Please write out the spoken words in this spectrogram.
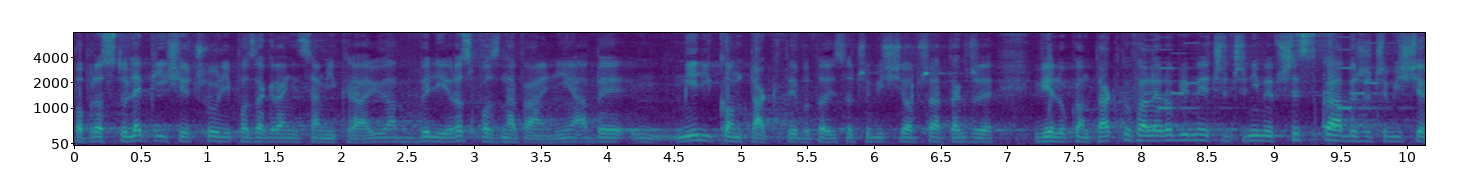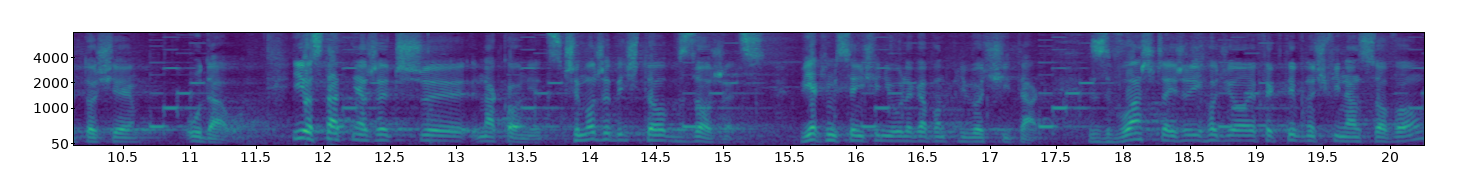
po prostu lepiej się czuli poza granicami kraju, aby byli rozpoznawalni, aby mieli kontakty, bo to jest oczywiście obszar także wielu kontaktów, ale robimy czy czynimy wszystko, aby rzeczywiście to się udało. I ostatnia rzecz y, na koniec. Czy może być to wzorzec? W jakimś sensie nie ulega wątpliwości tak. Zwłaszcza jeżeli chodzi o efektywność finansową.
